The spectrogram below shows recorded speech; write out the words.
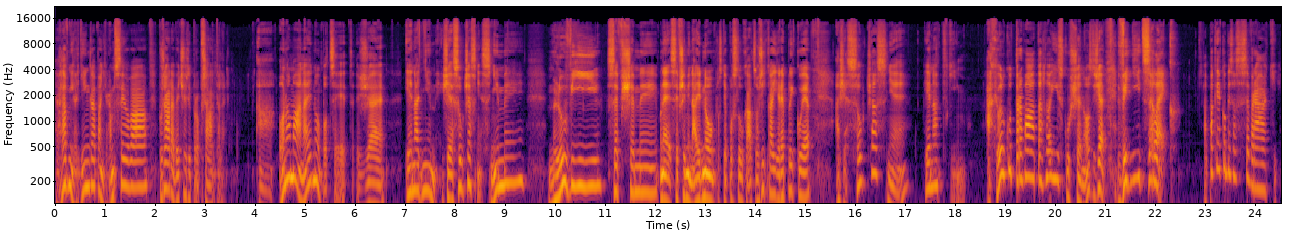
hlavní hrdinka, paní Ramsejová, pořádá večeři pro přátele. A ona má najednou pocit, že je nad nimi, že je současně s nimi, mluví se všemi, ne se všemi najednou, prostě poslouchá, co říkají, replikuje a že současně je nad tím. A chvilku trvá tahle jí zkušenost, že vidí celek a pak jakoby zase se vrátí.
